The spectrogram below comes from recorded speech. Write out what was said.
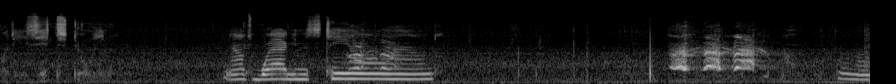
What is it doing? Now it's wagging its tail around. I don't know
